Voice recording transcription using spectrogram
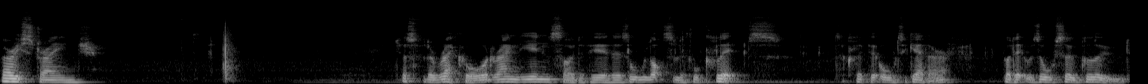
Very strange just for the record around the inside of here there's all lots of little clips to clip it all together but it was also glued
